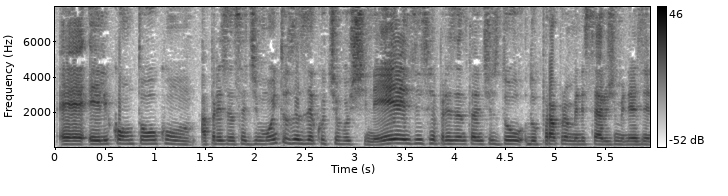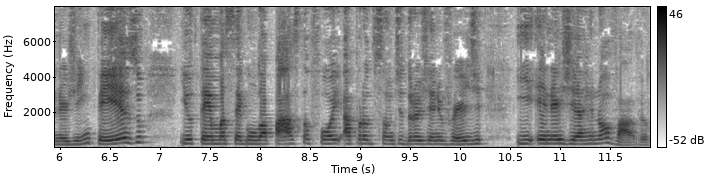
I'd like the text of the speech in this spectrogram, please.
é, ele contou com a presença de muitos executivos chineses, representantes do, do próprio Ministério de Minas e Energia em peso, e o tema, segundo a pasta, foi a produção de hidrogênio verde e energia renovável.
